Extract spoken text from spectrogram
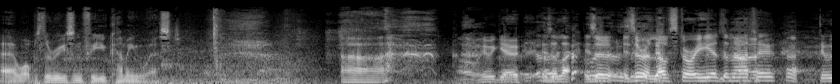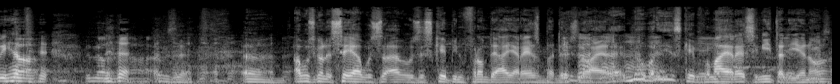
Uh, what was the reason for you coming west? oh, here we go. Is, a lo- is, there, is there a love story here, Donato? Do we have? No, no, I was, uh, um, I was going to say I was I was escaping from the IRS, but there's no IRS. Nobody escaped from IRS in Italy, you know.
